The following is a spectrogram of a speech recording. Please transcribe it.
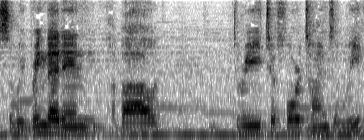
So we bring that in about three to four times a week.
